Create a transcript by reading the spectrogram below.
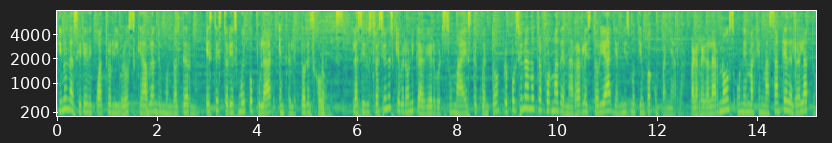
Tiene una serie de cuatro libros que hablan de un mundo alterno. Esta historia es muy popular entre lectores jóvenes. Las ilustraciones que Verónica Gerber suma a este cuento proporcionan otra forma de narrar la historia y al mismo tiempo acompañarla, para regalarnos una imagen más amplia del relato.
